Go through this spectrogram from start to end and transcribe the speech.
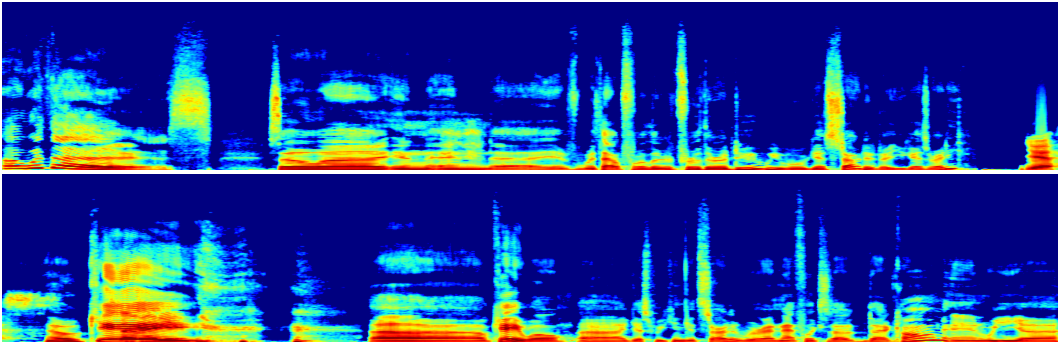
with us. So, uh, in and uh, if without further further ado, we will get started. Are you guys ready? Yes. Okay. uh, okay. Well, uh, I guess we can get started. We're at Netflix.com, and we uh,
